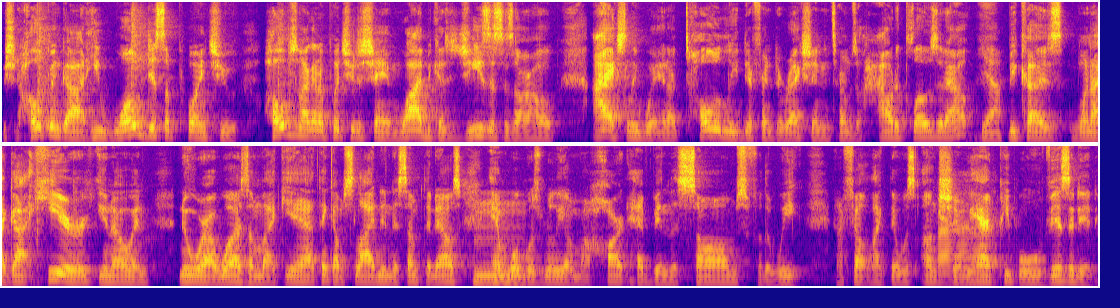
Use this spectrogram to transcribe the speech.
we should hope in God. He won't disappoint you. Hope's not going to put you to shame. Why? Because Jesus is our hope. I actually went in a totally different direction in terms of how to close it out. Yeah. Because when I got here, you know, and knew where I was, I'm like, yeah, I think I'm sliding into something else. And what hmm. was really on my heart had been the Psalms for the week. And I felt like there was unction. We had people who visited.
